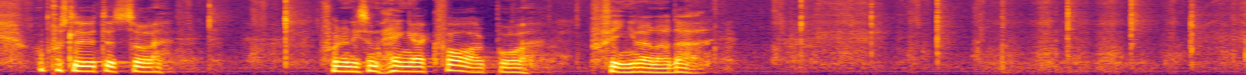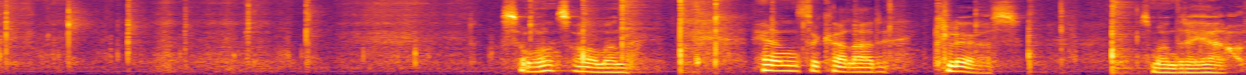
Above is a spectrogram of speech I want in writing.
Och på slutet så får den liksom hänga kvar på, på fingrarna där. Så, så har man en så kallad klös som man drejar av.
